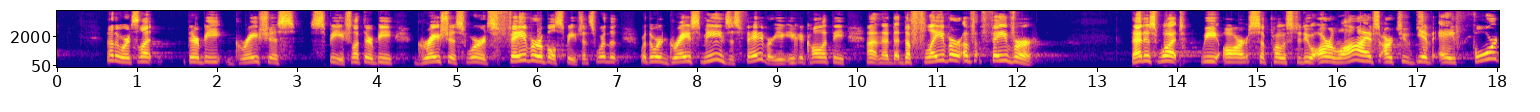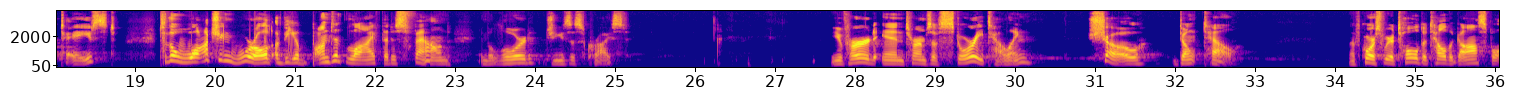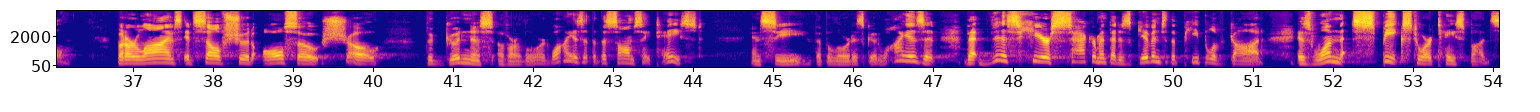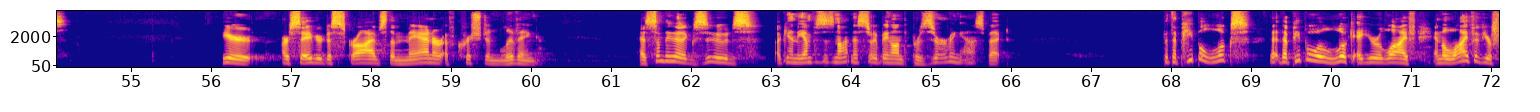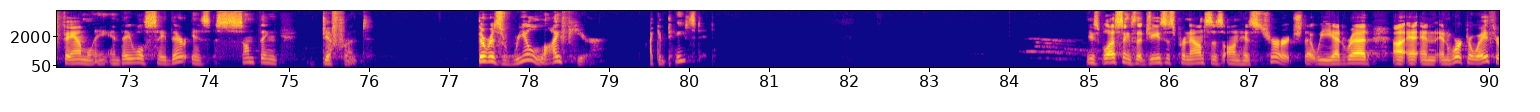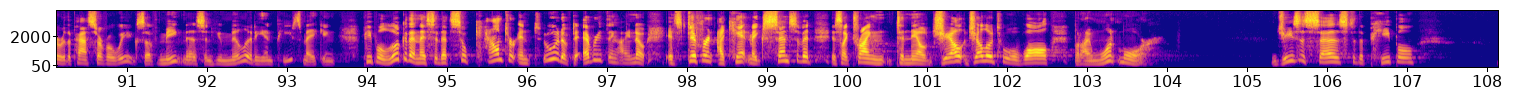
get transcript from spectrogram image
In other words, let there be gracious speech. Let there be gracious words, favorable speech. That's where the, where the word grace means, is favor. You, you could call it the, uh, the, the flavor of favor. That is what we are supposed to do. Our lives are to give a foretaste to the watching world of the abundant life that is found in the Lord Jesus Christ. You've heard in terms of storytelling, show, don't tell. Of course, we are told to tell the gospel, but our lives itself should also show the goodness of our Lord. Why is it that the Psalms say, Taste and see that the Lord is good? Why is it that this here sacrament that is given to the people of God is one that speaks to our taste buds. Here, our Savior describes the manner of Christian living as something that exudes, again, the emphasis not necessarily being on the preserving aspect, but the people looks that, that people will look at your life and the life of your family and they will say, there is something different. There is real life here. I can taste it. These blessings that Jesus pronounces on his church that we had read uh, and, and worked our way through over the past several weeks of meekness and humility and peacemaking, people look at that and they say, That's so counterintuitive to everything I know. It's different. I can't make sense of it. It's like trying to nail jello to a wall, but I want more. Jesus says to the people,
